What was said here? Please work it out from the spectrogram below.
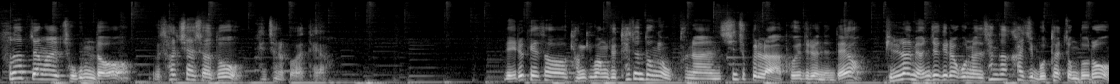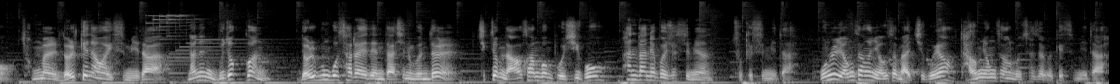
수납장을 조금 더 설치하셔도 괜찮을 것 같아요. 네, 이렇게 해서 경기 광주 태전동에 오픈한 신축 빌라 보여드렸는데요. 빌라 면적이라고는 생각하지 못할 정도로 정말 넓게 나와 있습니다. 나는 무조건 넓은 곳 살아야 된다 하시는 분들 직접 나와서 한번 보시고 판단해 보셨으면 좋겠습니다. 오늘 영상은 여기서 마치고요. 다음 영상으로 찾아뵙겠습니다.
